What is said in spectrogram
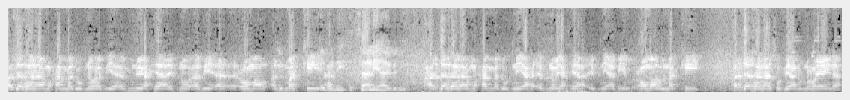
حدثنا محمد بن أبي ابن يحيى ابن أبي عمر المكي. ابني الثانية ابني. حدثنا محمد بن يحيى ابن يحيى ابن أبي عمر المكي. حدثنا سفيان بن عيينة.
